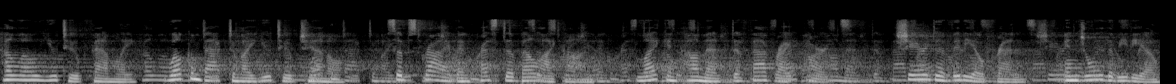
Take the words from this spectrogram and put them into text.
Hello YouTube family. Welcome back to my YouTube channel. My Subscribe and press the bell icon. And Like and comment the favorite parts. Share the video friends. Enjoy the video.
